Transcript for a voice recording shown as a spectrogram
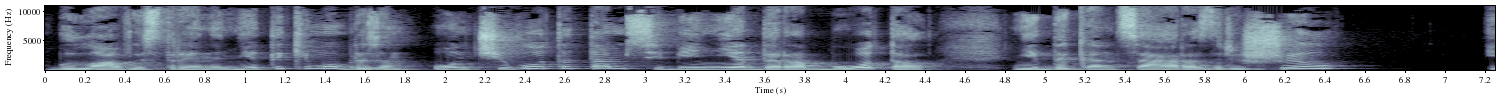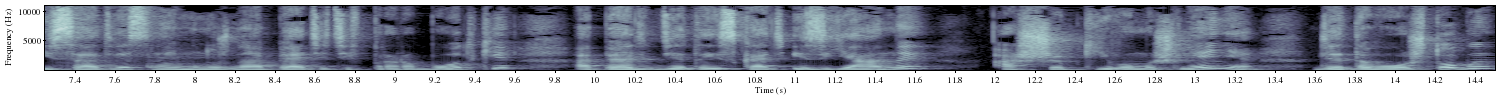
была выстроена не таким образом. Он чего-то там себе не доработал, не до конца разрешил, и, соответственно, ему нужно опять идти в проработки, опять где-то искать изъяны, ошибки его мышления для того, чтобы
